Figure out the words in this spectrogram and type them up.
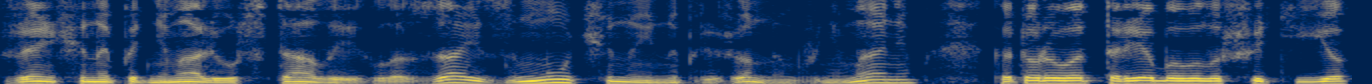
Женщины поднимали усталые глаза, измученные напряженным вниманием, которого требовало шитье,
